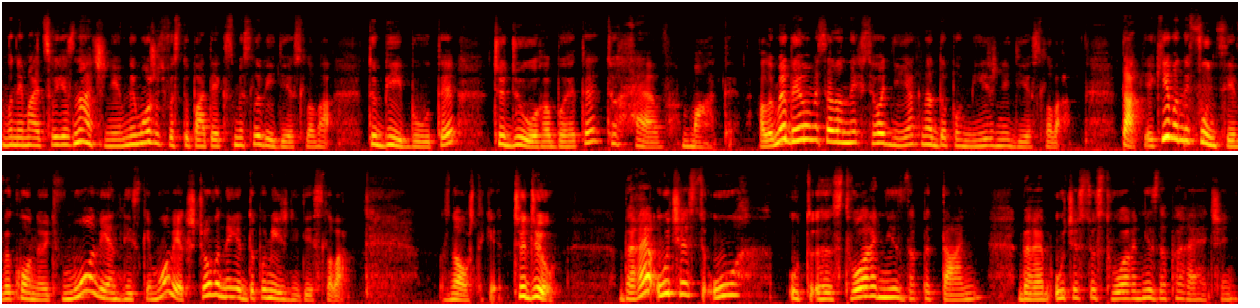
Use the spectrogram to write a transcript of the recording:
вони мають своє значення і вони можуть виступати як смислові дієслова. To be бути, to do робити, to have мати. Але ми дивимося на них сьогодні як на допоміжні дієслова. Так, які вони функції виконують в мові, англійській мові, якщо вони є допоміжні дієслова? Знову ж таки, to do. Бере участь у, у створенні запитань, бере участь у створенні заперечень,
